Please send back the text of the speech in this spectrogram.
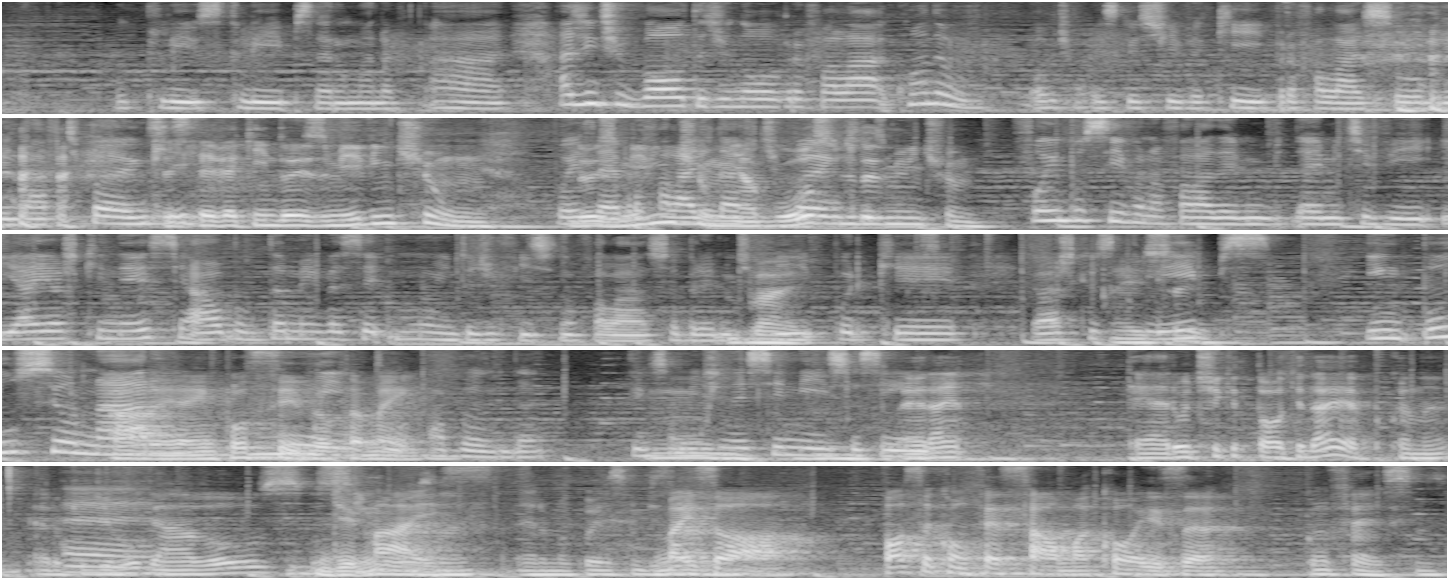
O cli- Os clipes eram maravilhosos. Ah, a gente volta de novo pra falar. Quando eu. A última vez que eu estive aqui pra falar sobre Daft Punk. Você esteve aqui em 2021. Pois é, pra falar 2021, de em agosto Punk. de 2021. Foi impossível não falar da, MTV. E aí eu acho que nesse álbum também vai ser muito difícil não falar sobre a MTV, Vai. porque eu acho que os É clipes impulsionaram Ah, é impossível muito também. a banda. Principalmente Muito. nesse início, assim. Era, era o TikTok da época, né? Era o que É. divulgava os, os Demais. singles, né? Era uma coisa assim bizarra. Mas ó, posso confessar uma coisa? Confesso.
